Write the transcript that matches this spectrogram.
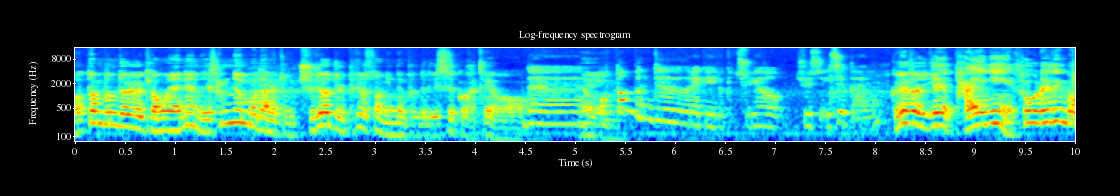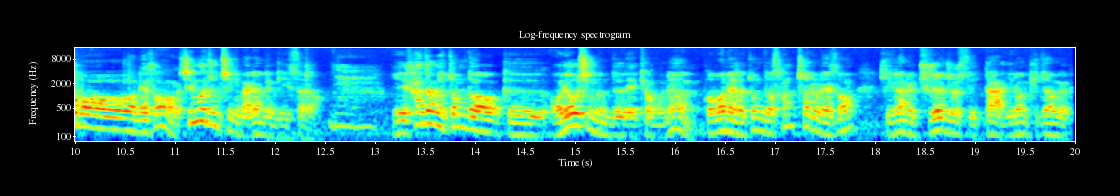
어떤 분들 경우에는 이 3년보다는 좀 줄여줄 필요성 있는 분들이 있을 것 같아요. 네. 네. 어떤 분들에게 이렇게 줄여 줄 수 있을까요? 그래서 이게 다행히 서울회생법원에서 실무준칙이 마련된 게 있어요. 네. 이 사정이 좀 더 그 어려우신 분들의 경우는 법원에서 좀 더 선처를 해서 기간을 줄여줄 수 있다 이런 규정을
